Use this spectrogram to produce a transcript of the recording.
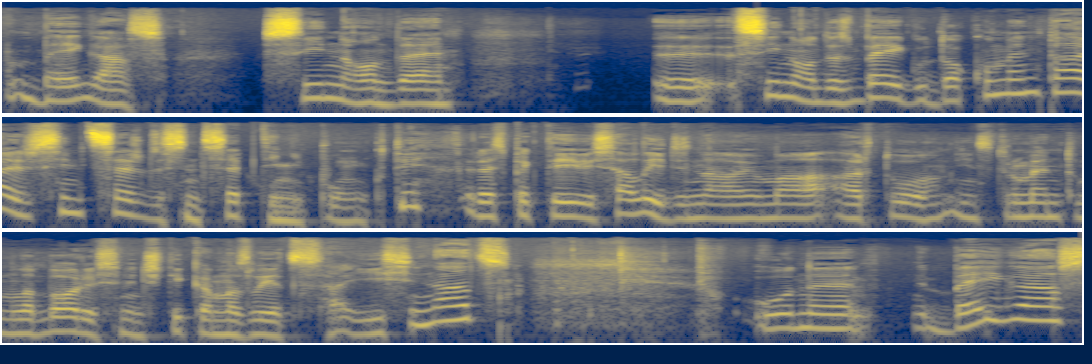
Beigās sinodē, e, sinodas beigu dokumentā ir 167 punkti, respektīvi salīdzinājumā ar to instrumentum laboris viņš tika mazliet saīsināts. Un e, beigās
